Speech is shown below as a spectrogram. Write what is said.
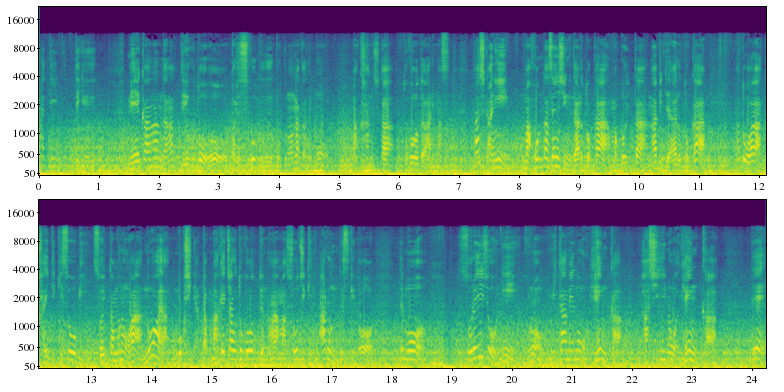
ねていくっていうメーカーなんだなっていうことをやっぱりすごく僕の中でも、まあ、感じたところではあります。確かに、まあ、ホンダセンシングであるとか、まあ、こういったナビであるとかあとは快適装備そういったものはノアやボクシーにやっぱ負けちゃうところっていうのは、まあ、正直あるんですけどでもそれ以上にこの見た目の変化走りの変化で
